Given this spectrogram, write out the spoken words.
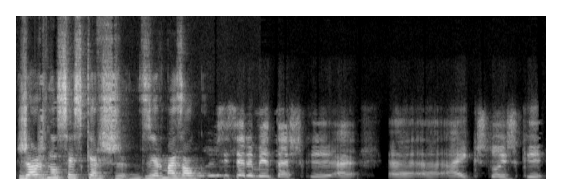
Jorge, não sei se queres dizer mais algo. Sinceramente, acho que há, há, há questões que,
